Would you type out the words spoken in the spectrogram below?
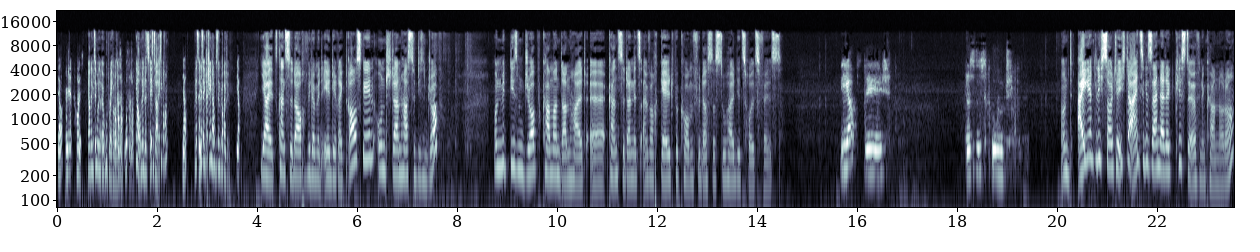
Ja, und jetzt Holz. Ja, und jetzt der Woodbreaker. Ja, und jetzt ist, Ja. Das jetzt wir bei Ja. Ja, jetzt kannst du da auch wieder mit E direkt rausgehen und dann hast du diesen Job. Und mit diesem Job kann man dann halt, äh, kannst du dann jetzt einfach Geld bekommen für das, dass du halt jetzt Holz fällst. Ja, sehe ich. Das ist gut. Und eigentlich sollte ich der Einzige sein, der die Kiste öffnen kann, oder?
